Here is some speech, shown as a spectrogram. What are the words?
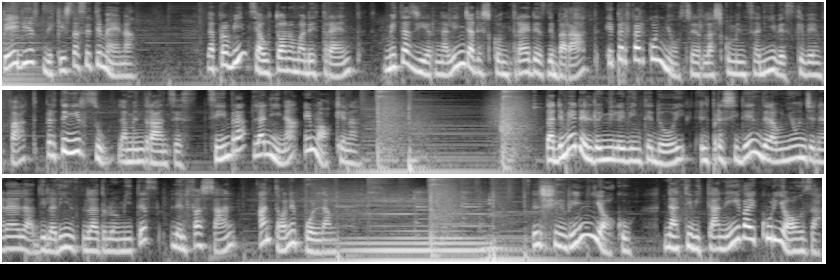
Tepedies de questa settimana. La provincia autonoma de Trent metasir na lingia des contredes de Barat e per far conoscere las comensadives che ven fat per tenir su la mendranzes Zimbra, Ladina e Mochena. Da de me del 2022, il presidente della Unione Generale di Ladins della Dolomites, l'Elfasan, Antonio Pollam. Il Shinrin Yoku, un'attività neva e curiosa,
